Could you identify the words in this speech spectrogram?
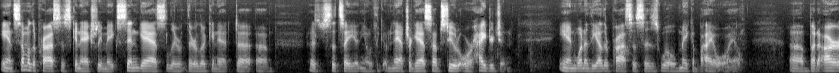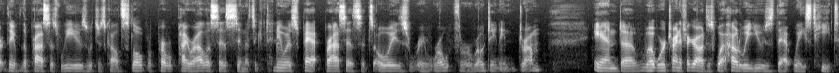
And some of the process can actually make syngas. They're, they're looking at, uh, uh, let's say, you know, natural gas substitute or hydrogen. And one of the other processes will make a bio oil. Uh, but our the, the process we use, which is called slow pyrolysis, and it's a continuous process. It's always through a rotating drum. And uh, what we're trying to figure out is what how do we use that waste heat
